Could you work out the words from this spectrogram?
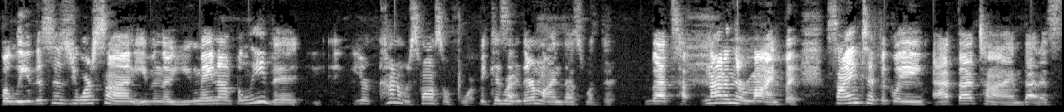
believe this is your son even though you may not believe it you're kind of responsible for it because in their mind that's what they're that's how, not in their mind but scientifically at that time that is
